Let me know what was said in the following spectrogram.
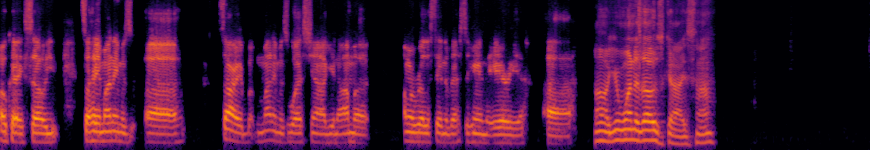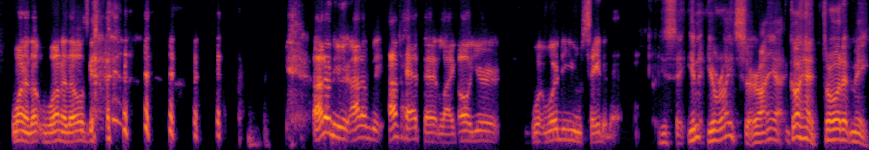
Okay, so you, so hey, my name is uh, sorry, but my name is Wes Young. You know, I'm a I'm a real estate investor here in the area. Uh, Oh, you're one of those guys, huh? one of the one of those guys. I don't even I don't be, I've had that like oh you're what what do you say to that? You say, you know, you're right, sir. I, uh, go ahead, throw it at me.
